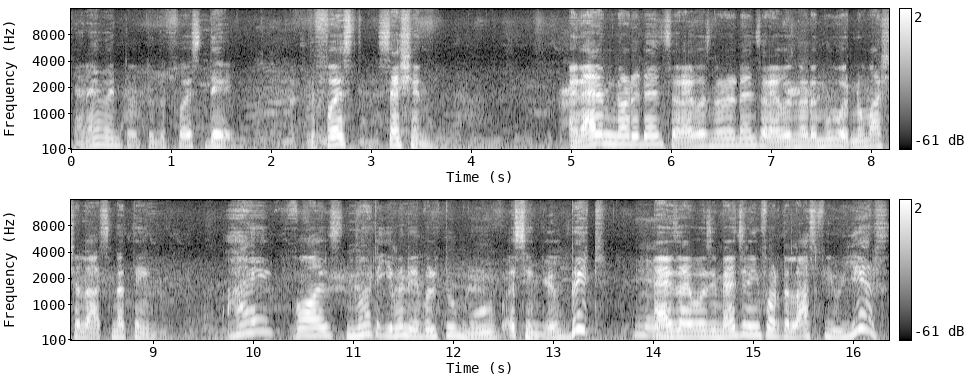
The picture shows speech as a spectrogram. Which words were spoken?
When I went to, to the first day, the first session, and I am not a dancer, I was not a dancer, I was not a mover, no martial arts, nothing. I was not even able to move a single bit hmm. as I was imagining for the last few years.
